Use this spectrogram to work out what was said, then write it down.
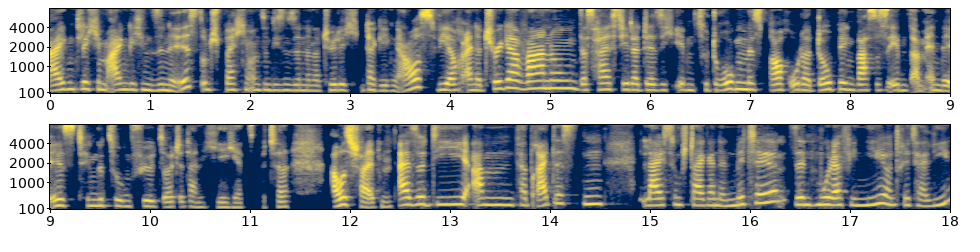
eigentlich im eigentlichen Sinne ist und sprechen uns in diesem Sinne natürlich dagegen aus, wie auch eine Triggerwarnung. Das heißt, jeder, der sich eben zu Drogenmissbrauch oder Doping, was es eben am Ende ist, hingezogen fühlt, sollte dann hier jetzt bitte ausschalten. Also die am verbreitesten leistungssteigernden Mittel sind Modafinil und Ritalin.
